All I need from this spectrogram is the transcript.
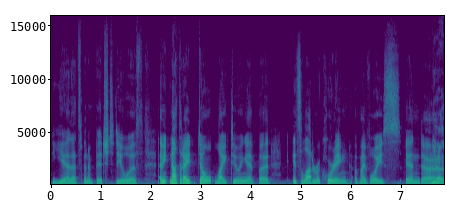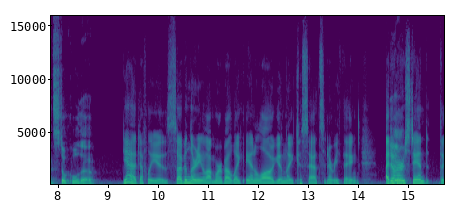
Yeah, that's been a bitch to deal with. I mean, not that I don't like doing it, but it's a lot of recording of my voice, and uh, yeah, it's still cool though. Yeah, it definitely is. So I've been learning a lot more about like analog and like cassettes and everything. I don't Yeah. understand the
